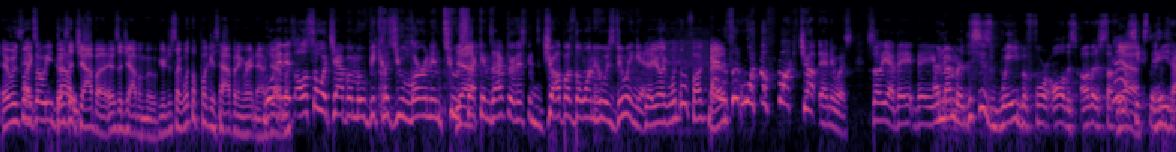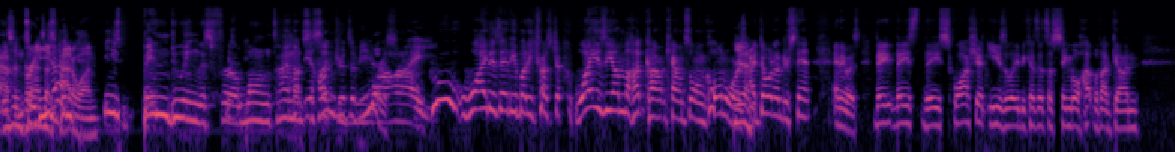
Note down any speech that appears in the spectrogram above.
It was like so he it was a. Jabba. It was a Jabba move. You're just like, what the fuck is happening right now? Well, Jabba? and it's also a Jabba move because you learn in two Yeah. seconds after this that Jabba's the one who was doing it. yeah, you're like, what the fuck, man? and it's like, what the fuck, Jabba? Anyways, so yeah, they they And remember, this is way before all this other stuff Yeah. six to eight is- this is happened. So Bernard's he's been- Padawan. He's been doing this for a long time. I'm just like, Hundreds of years. Why? Who? Why does anybody trust? Jar- Why is he on the Hutt Council in Clone Wars? Yeah. I don't understand. Anyways, they they they squash it easily because it's a single hutt with a gun,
